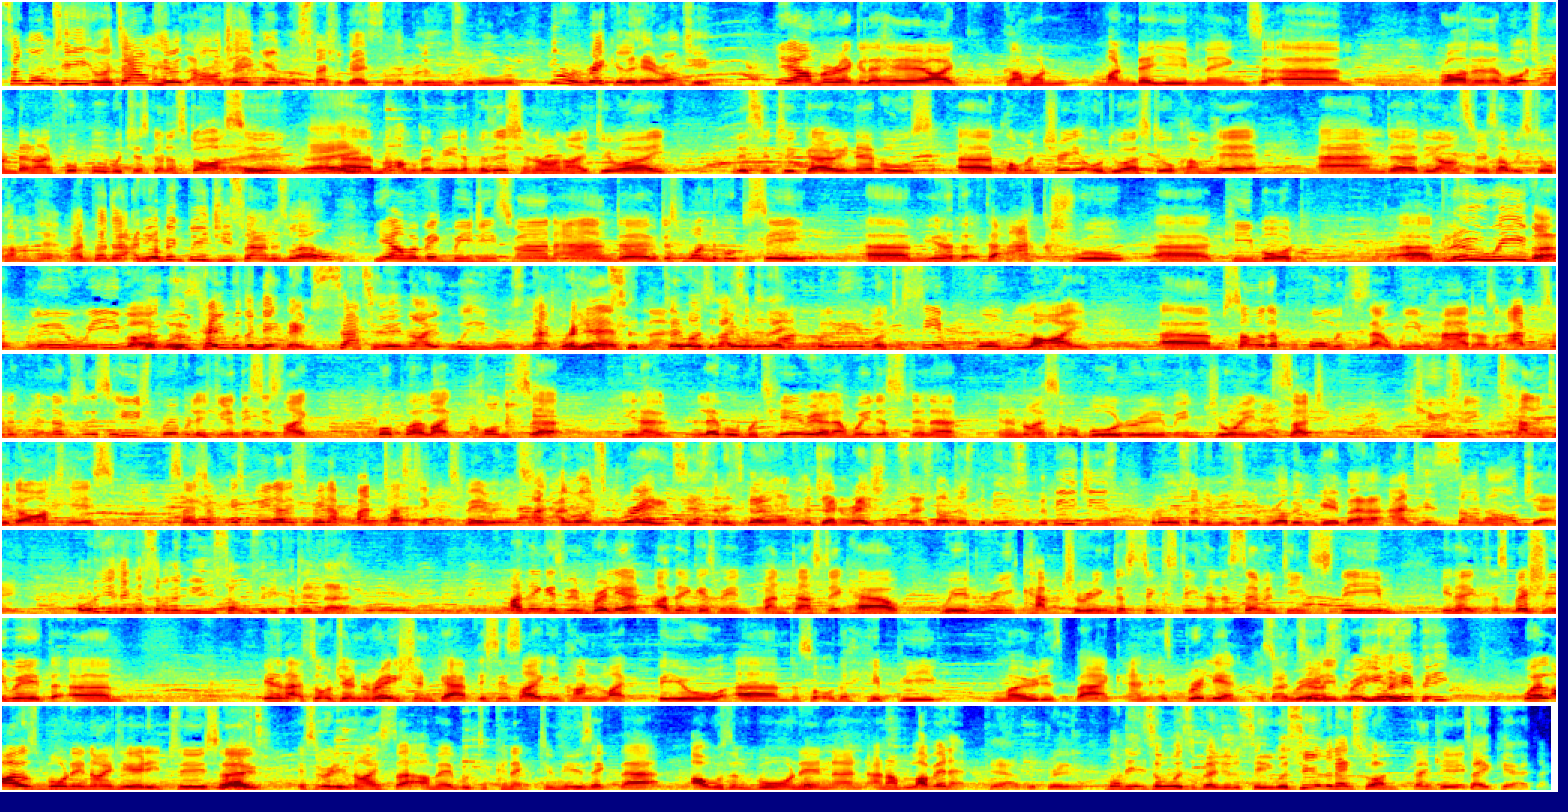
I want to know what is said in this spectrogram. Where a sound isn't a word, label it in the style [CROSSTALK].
So Monty, we're down here at the RJ Gibb with special guests in the Bloomsbury Ballroom. You're a regular here, aren't you? Yeah, I'm a regular here. I come on Monday evenings. Um, rather than watch Monday Night Football, which is going to start soon, Um, I'm going to be in a position, aren't I? Do I listen to Gary Neville's uh, commentary or do I still come here? And uh, the answer is are we still coming here. And, and you're a big Bee Gees fan as well? Yeah, I'm a big Bee Gees fan and uh, just wonderful to see, um, you know, the, the actual uh, keyboard uh, Blue Weaver. Blue Weaver who, who, came with the nickname Saturday Night Weaver. Isn't that brilliant? Yes, [LAUGHS] so it was, it was unbelievable to see him perform live. Um, some of the performances that we've had as absolutely, you know, it's a huge privilege. You know, this is like proper like concert, you know, level material, and we're just in a in a nice little ballroom enjoying such hugely talented artists. So it's, a, it's been a, it's been a fantastic experience. And, and, what's great is that it's going on for the generations. So it's not just the music of the Bee Gees, but also the music of Robin Gibb and his son RJ. What did you think of some of the new songs that he put in there? I think it's been brilliant. I think it's been fantastic how we're recapturing the 60s and the 70s theme, you know, especially with, um, you know, that sort of generation gap. This is like, you kind of like feel um, the sort of the hippie mode is back and it's brilliant. It's fantastic. really brilliant. Were you a hippie? Well, I was born in 1982, so right. it's really nice that I'm able to connect to music that I wasn't born in, and, and I'm loving it. Yeah, brilliant. Monty, it's always a pleasure to see you. We'll see you at the next one. Thank you. Take care.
